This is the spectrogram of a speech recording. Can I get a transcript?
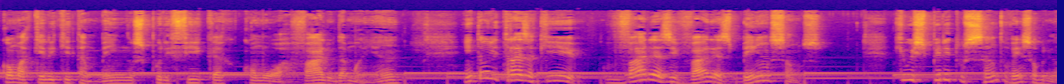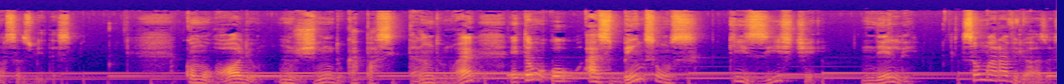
como aquele que também nos purifica como o orvalho da manhã. Então ele traz aqui várias e várias bênçãos que o Espírito Santo vem sobre nossas vidas. Como óleo ungindo, capacitando, não é? Então, as bênçãos que existem nele são maravilhosas.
